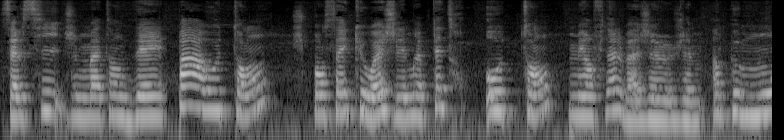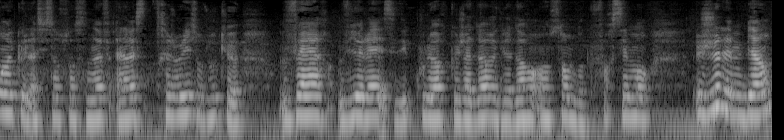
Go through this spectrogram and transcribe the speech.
celle-ci je m'attendais pas autant. Je pensais que ouais, je l'aimerais peut-être autant mais en final bah, j'aime un peu moins que la 669 elle reste très jolie surtout que vert, violet c'est des couleurs que j'adore et que j'adore ensemble donc forcément je l'aime bien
